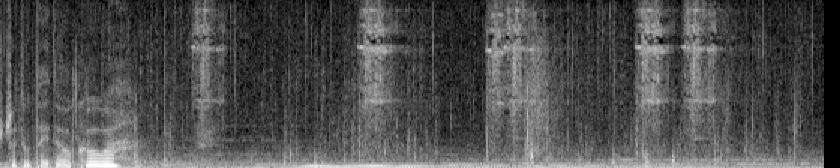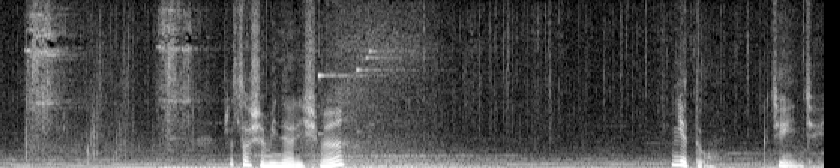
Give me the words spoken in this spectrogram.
Jeszcze tutaj dookoła. Czy coś ominęliśmy? Nie tu. Gdzie indziej.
